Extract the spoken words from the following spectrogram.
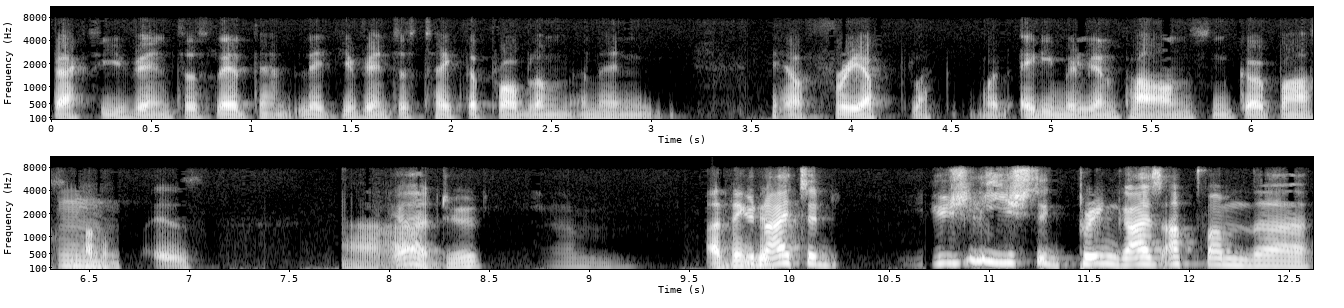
back to Juventus, let them let Juventus take the problem, and then you know free up like what 80 million pounds and go past Mm. other players. Uh, Yeah, dude. Um, I think that- United usually used to bring guys up from the.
